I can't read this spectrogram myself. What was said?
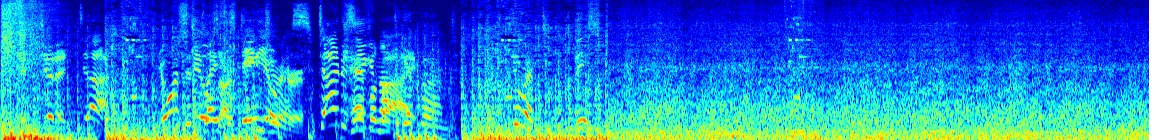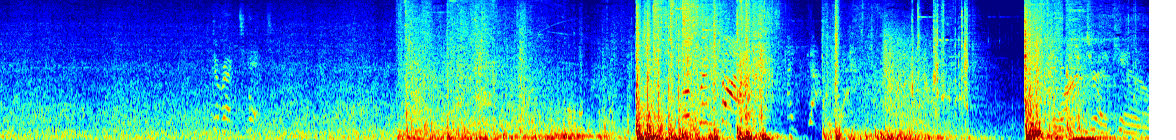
You should have ducked. Your This skills are is mediocre. dangerous. Time to Careful say not to get burned. Direct this way. Direct hit. Open fire! I gotcha. Quadra kill.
